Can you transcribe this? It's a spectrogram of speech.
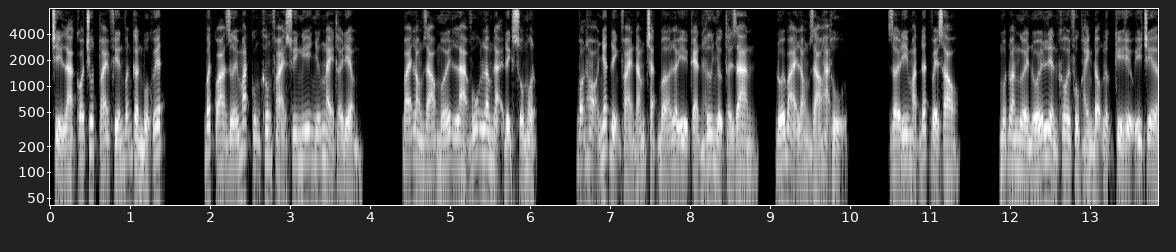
Chỉ là có chút toái phiến vẫn cần bổ khuyết. Bất quá dưới mắt cũng không phải suy nghĩ những ngày thời điểm. Bãi lòng giáo mới là vũ lâm đại địch số một. Bọn họ nhất định phải nắm chặt bỡ lợi ý kèn hư nhược thời gian, đối bại lòng giáo hạ thủ. Rời đi mặt đất về sau, một đoàn người nối liền khôi phục hành động lực kỳ hiệu y chia.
